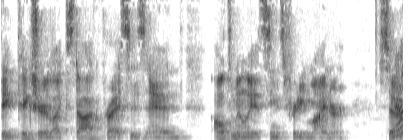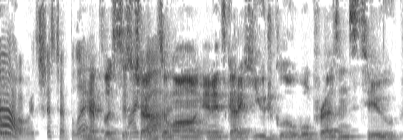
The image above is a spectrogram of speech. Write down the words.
big picture like stock prices? And ultimately, it seems pretty minor. So no, it's just a blip. Netflix just My chugs God. along, and it's got a huge global presence too.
